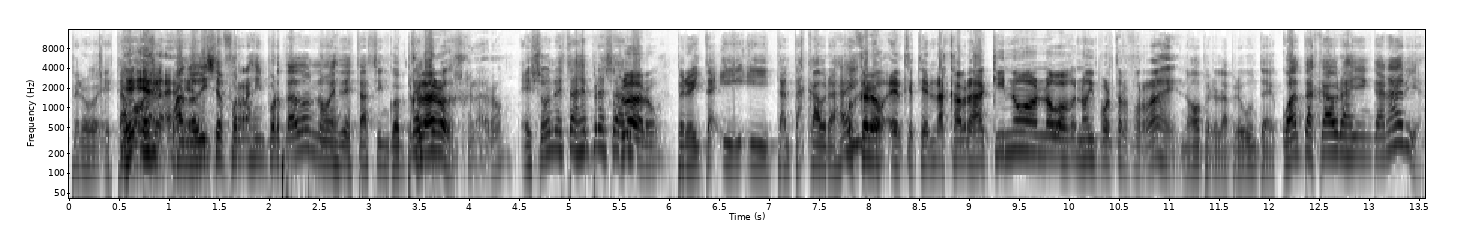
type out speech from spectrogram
Pero estamos, Es- eh, es- cuando eh, dice forraje importado, no es de estas cinco empresas. Claro, claro. Eh, Son estas empresas. Claro. Pero y, y- y tantas cabras hay. Porque lo- el que tiene las cabras aquí no, no, no importa el forraje. No, pero la pregunta es: ¿cuántas cabras hay en Canarias?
